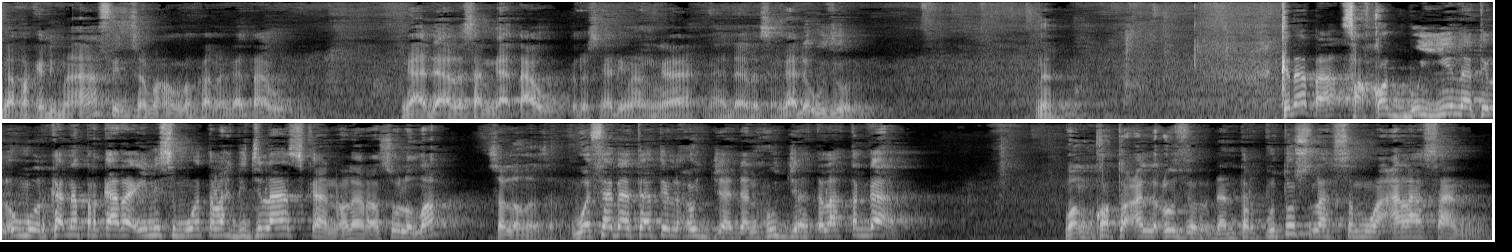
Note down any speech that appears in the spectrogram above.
Nggak pakai dimaafin sama Allah karena nggak tahu. Nggak ada alasan nggak tahu terus nggak dimaafin. Nggak, nggak ada alasan, nggak ada uzur. Nah, kenapa? Fakot buyinatil umur karena perkara ini semua telah dijelaskan oleh Rasulullah Sallallahu Alaihi Wasallam. Wasabatatil hujjah dan hujjah telah tegak. al uzur dan terputuslah semua alasan.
